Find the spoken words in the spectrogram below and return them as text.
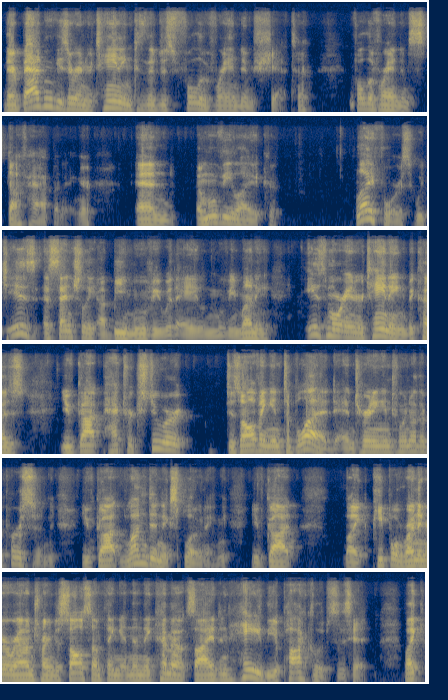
their bad movies are entertaining because they're just full of random shit, full of random stuff happening. And a movie like Lifeforce, which is essentially a B movie with A movie money, is more entertaining because you've got Patrick Stewart dissolving into blood and turning into another person. You've got London exploding. You've got like people running around trying to solve something and then they come outside and hey, the apocalypse is hit. Like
